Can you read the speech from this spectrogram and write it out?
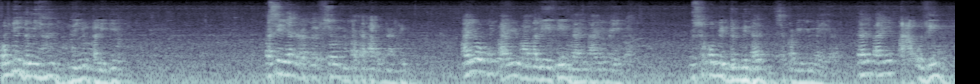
Huwag niyong dumihan na inyong paligid. Kasi yan refleksyon ng pagkatao natin. Ayaw kung tayo mamaliitin dahil tayo may iba. Gusto ko may dignidad sa pagiging mahirap. Dahil tayo tao din.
